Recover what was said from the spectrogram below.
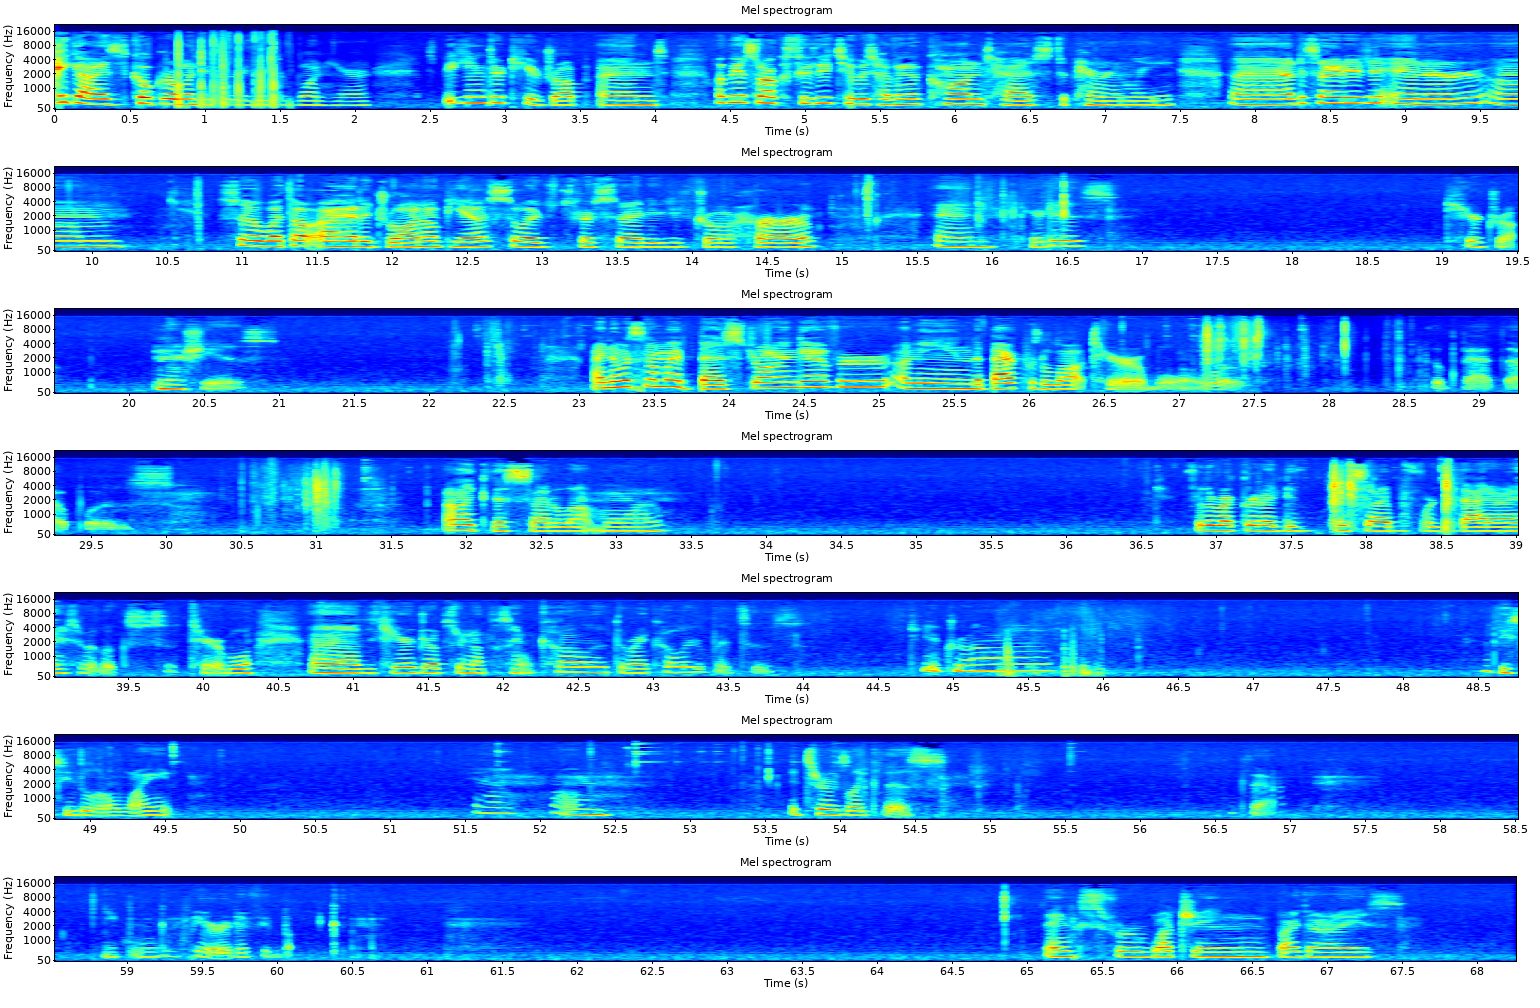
Hey guys, it's Coke12331 here, speaking through Teardrop, and LPS Rocks 232 is having a contest, apparently. Uh, I decided to enter, um, so I thought I had to draw an LPS, so I decided to draw her, and here it is. Teardrop. And there she is. I know it's not my best drawing ever. I mean, the back was a lot terrible. Look how bad that was. I like this side a lot more. For the record, I did this side before that eye, so it looks terrible. Uh, the teardrops are not the same color, the right color, but it says teardrop. Do you see the little white? Yeah, um, it turns like this. Like that. You can compare it if you'd like. Thanks for watching. Bye, guys.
